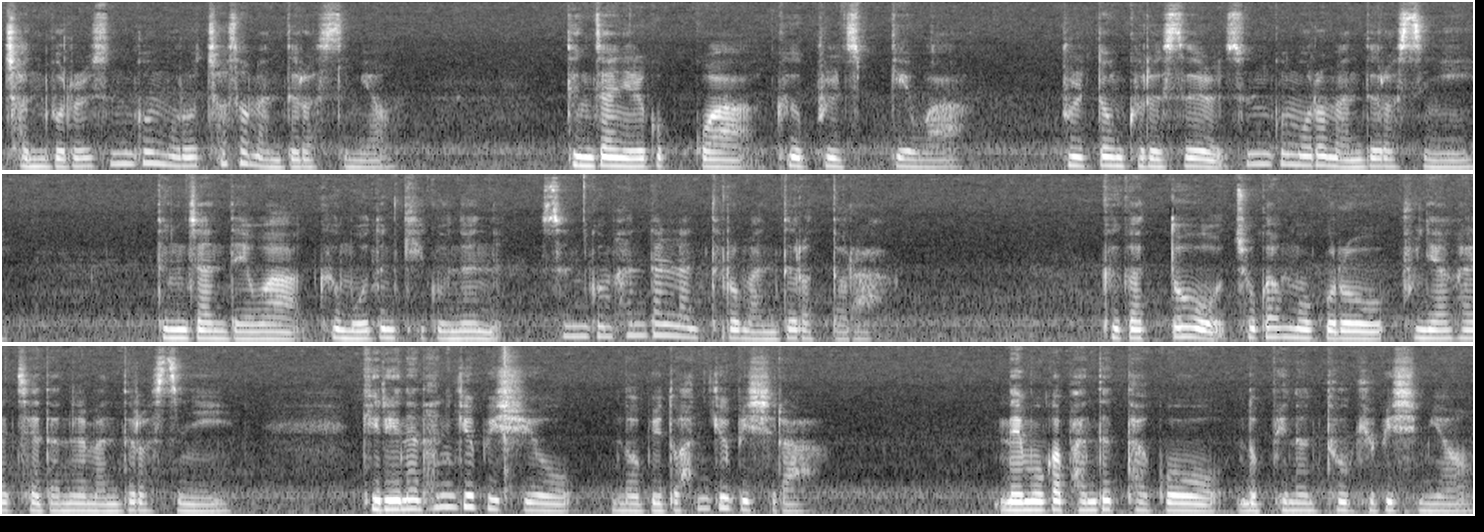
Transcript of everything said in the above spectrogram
전부를 순금으로 쳐서 만들었으며 등잔 일곱과 그 불집게와 불똥 그릇을 순금으로 만들었으니 등잔대와 그 모든 기구는 순금 한 달란트로 만들었더라. 그가 또 조각목으로 분양할 재단을 만들었으니 길이는 한 규빗이요 너비도 한 규빗이라. 네모가 반듯하고 높이는 두 규빗이며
